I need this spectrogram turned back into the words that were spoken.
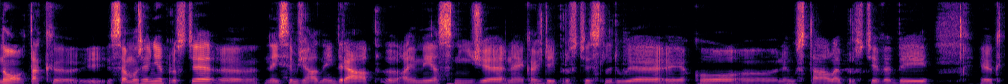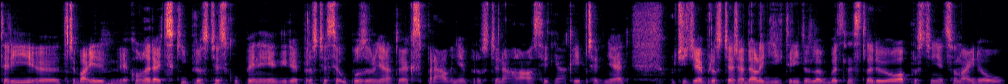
No, tak eh, samozřejmě prostě eh, nejsem žádný dráb eh, a je mi jasný, že ne každý prostě sleduje jako neustále prostě weby, který třeba i jako hledačský prostě skupiny, kde prostě se upozorně na to, jak správně prostě nahlásit nějaký předmět. Určitě je prostě řada lidí, kteří tohle vůbec nesledují a prostě něco najdou,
